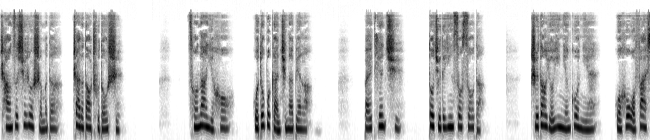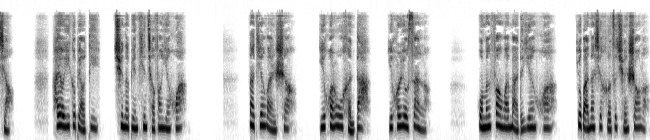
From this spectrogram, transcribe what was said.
肠子、血肉什么的。炸的到处都是。从那以后，我都不敢去那边了。白天去，都觉得阴飕飕的。直到有一年过年，我和我发小，还有一个表弟去那边天桥放烟花。那天晚上，一会儿雾很大，一会儿又散了。我们放完买的烟花，又把那些盒子全烧了，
